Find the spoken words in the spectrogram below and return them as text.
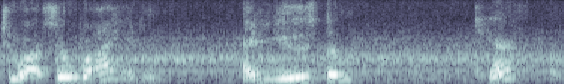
to our sobriety and use them carefully.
